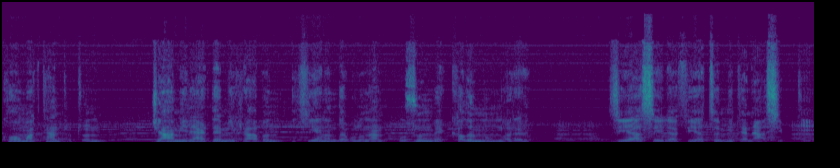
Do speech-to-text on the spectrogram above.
kovmaktan tutun, camilerde mihrabın iki yanında bulunan uzun ve kalın mumları ziyasıyla fiyatı mütenasip değil.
